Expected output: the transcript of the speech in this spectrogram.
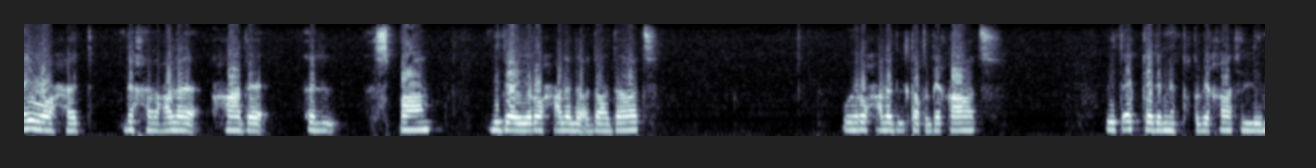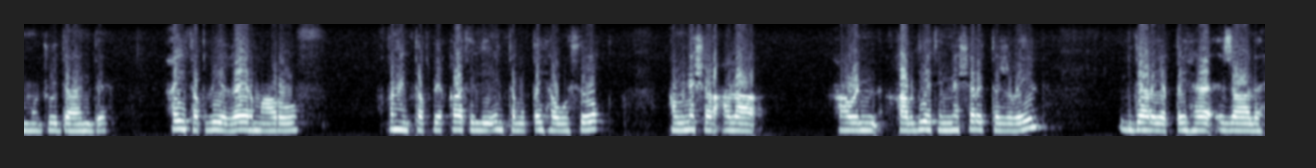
أي واحد دخل على هذا السبام بدأ يروح على الإعدادات ويروح على التطبيقات ويتأكد من التطبيقات اللي موجودة عنده. أي تطبيق غير معروف ضمن التطبيقات اللي أنت مطيها وثوق أو نشر على أو قابلية النشر التشغيل يقدر يعطيها إزالة.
